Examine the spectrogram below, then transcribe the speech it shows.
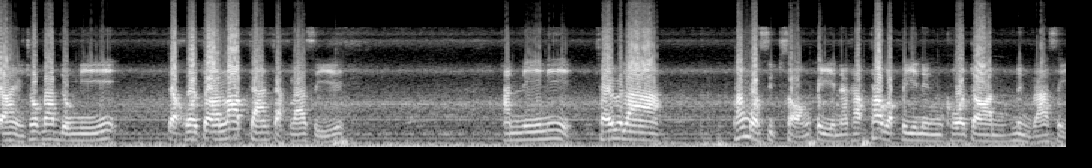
ดาวแห่งโชคลาภดวงนี้ จะโคจรรอบจานจักรราศีอันนี้นี่ใช้เวลาทั้งหมด 12 ปีนะครับ เท่ากับปีหนึ่งโคจร 1 ราศี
